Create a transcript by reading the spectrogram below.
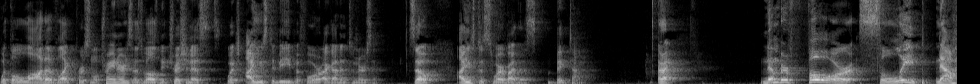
with a lot of like personal trainers as well as nutritionists, which I used to be before I got into nursing. So I used to swear by this big time. All right. Number four, sleep. Now,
